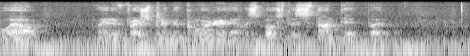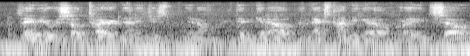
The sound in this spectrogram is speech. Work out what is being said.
Well, we had a freshman in the corner that was supposed to stunt it, but Xavier was so tired then he just, you know, he didn't get out. The next time he got out great, so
